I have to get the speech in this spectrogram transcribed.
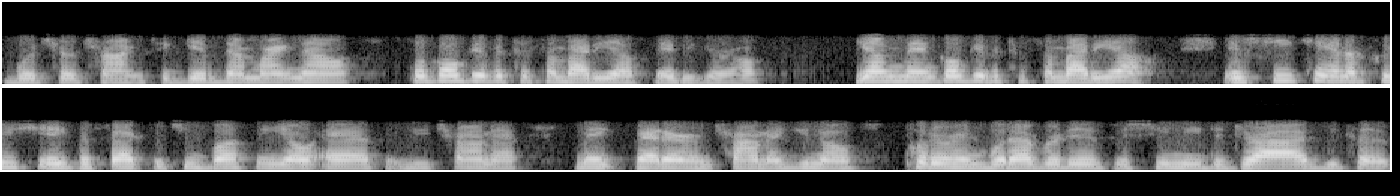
what you're trying to give them right now. So go give it to somebody else, baby girl. Young man, go give it to somebody else. If she can't appreciate the fact that you busting your ass and you trying to make better and trying to, you know, put her in whatever it is that she need to drive because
